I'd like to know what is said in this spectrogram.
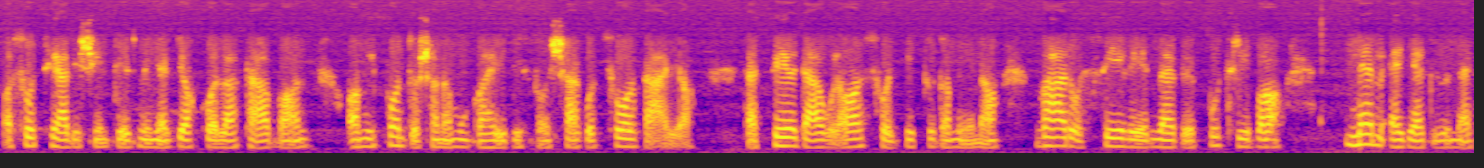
a szociális intézmények gyakorlatában, ami pontosan a munkahelyi biztonságot szolgálja. Tehát például az, hogy mit tudom én, a város szélén levő putriba nem egyedül megy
